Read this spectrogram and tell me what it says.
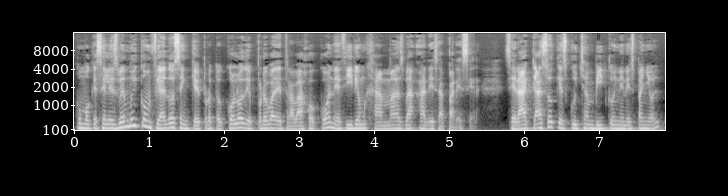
como que se les ve muy confiados en que el protocolo de prueba de trabajo con Ethereum jamás va a desaparecer. ¿Será acaso que escuchan Bitcoin en español?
